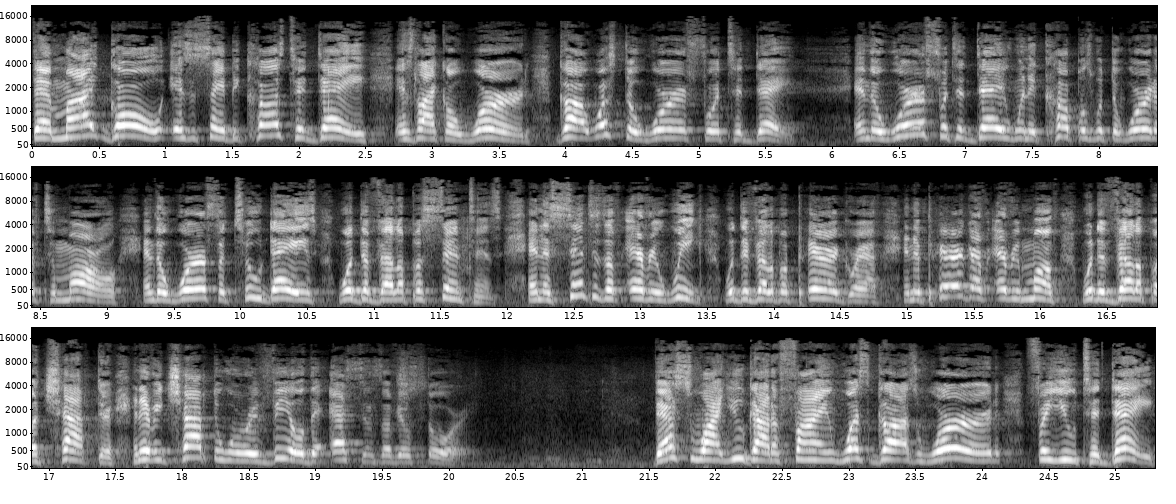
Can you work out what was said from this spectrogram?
That my goal is to say, because today is like a word, God, what's the word for today? And the word for today, when it couples with the word of tomorrow, and the word for two days will develop a sentence. And the sentence of every week will develop a paragraph. And the paragraph every month will develop a chapter. And every chapter will reveal the essence of your story. That's why you got to find what's God's word for you today.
